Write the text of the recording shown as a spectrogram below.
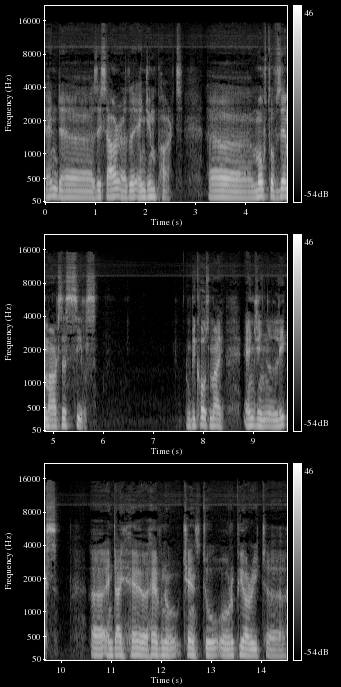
and uh, these are the engine parts. Uh, most of them are the seals. Because my engine leaks and I have, have no chance to repair it uh,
